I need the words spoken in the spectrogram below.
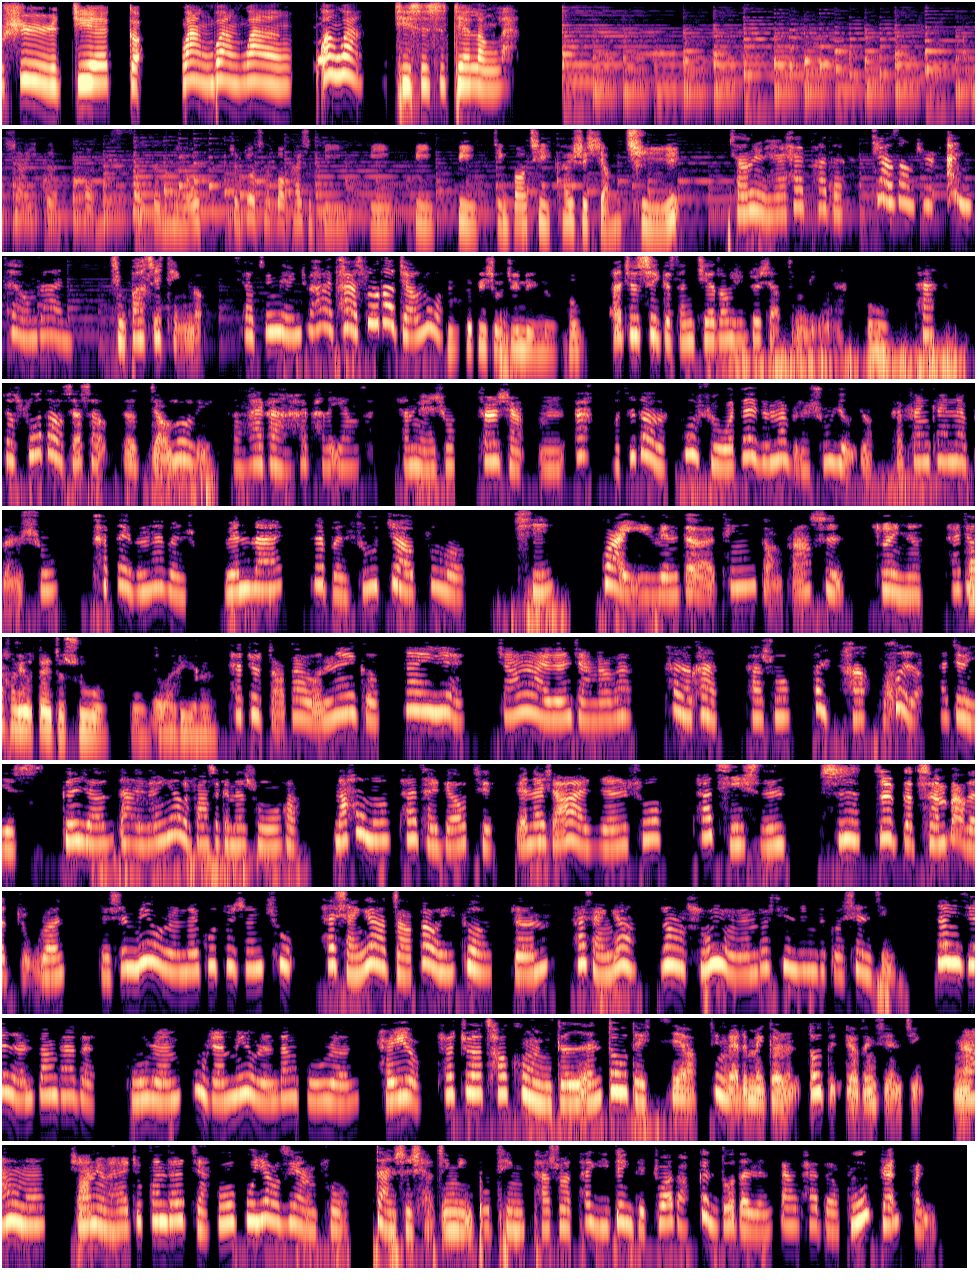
不是接狗，汪汪汪汪汪，其实是接龙啦。按下一个红色的钮，整座城堡开始哔哔哔哔，警报器开始响起。小女孩害怕的跳上去按彩虹的按钮，警报器停了。小精灵却害怕缩到角落。哎，这变小精灵了。好，它就是一个神奇的东西，就小精灵啊。哦，它就缩到小小的角落里，很害怕，很害怕的样子。小女孩说：“她就想，嗯啊，我知道了，或许我带的那本书有用。”她翻开那本书，她带的那本书，原来那本书叫做《奇怪语言的听懂方式》，所以呢，她就她还有带着书哦。哦，这么厉害！他就找到了那个那一页小矮人讲的话，看了看，他说：“嗯，好，我会了。”他就也是跟小矮人一样的方式跟他说话。然后呢，他才了解，原来小矮人说他其实是这个城堡的主人，只是没有人来过最深处。他想要找到一个人，他想要让所有人都陷进这个陷阱，让一些人当他的。仆人，不然没有人当仆人。还有，他就要操控每个人都得掉进来的每个人都得掉进陷阱。然后呢，小女孩就跟他讲：“我不要这样做。”但是小精灵不听，他说：“他一定得抓到更多的人当他的仆人。”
